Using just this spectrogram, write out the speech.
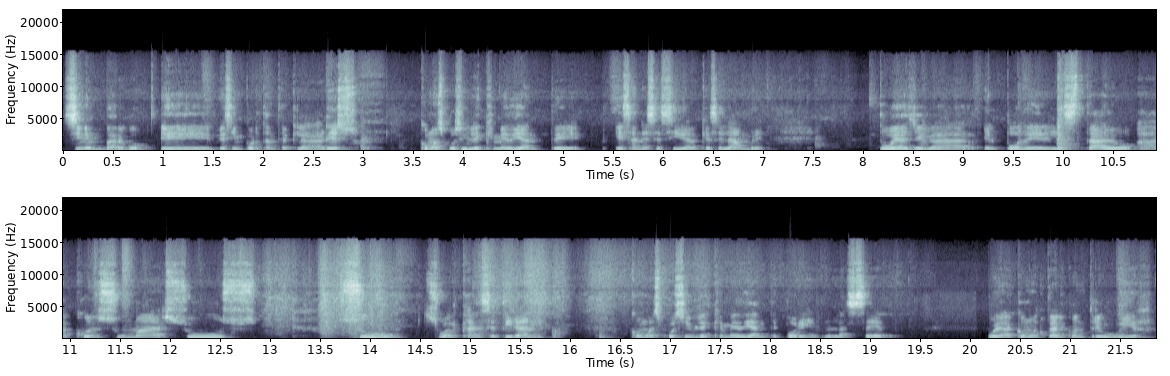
Sin embargo, eh, es importante aclarar eso. ¿Cómo es posible que mediante esa necesidad que es el hambre pueda llegar el poder, el Estado a consumar su, su alcance tiránico? ¿Cómo es posible que mediante, por ejemplo, la sed pueda como tal contribuir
